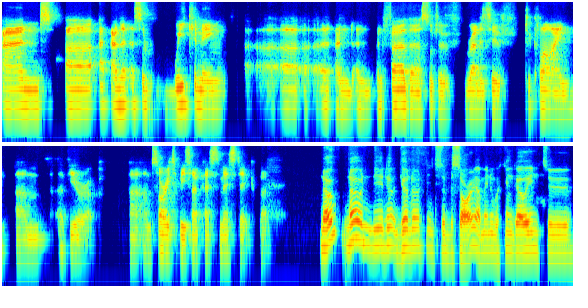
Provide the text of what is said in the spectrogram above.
and uh, and a sort of weakening uh, uh, and, and and further sort of relative decline um, of Europe. Uh, I'm sorry to be so pessimistic, but no, no, you don't, you're not need to be sorry. I mean, we can go into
